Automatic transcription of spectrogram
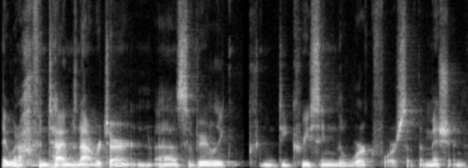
they would oftentimes not return, uh, severely decreasing the workforce of the mission.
